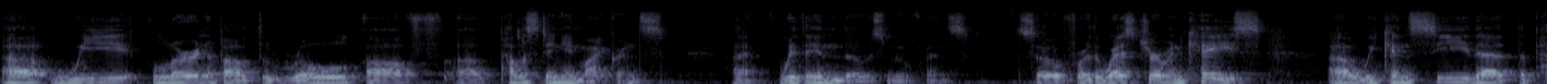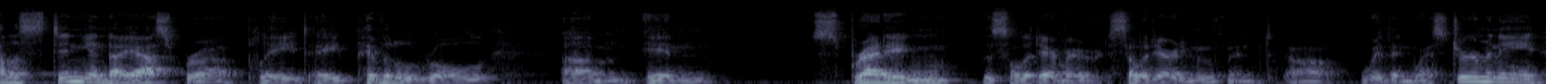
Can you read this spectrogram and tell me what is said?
uh, we learn about the role of uh, Palestinian migrants uh, within those movements. So, for the West German case, uh, we can see that the Palestinian diaspora played a pivotal role um, in spreading the solidarity, movement uh, within West Germany,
